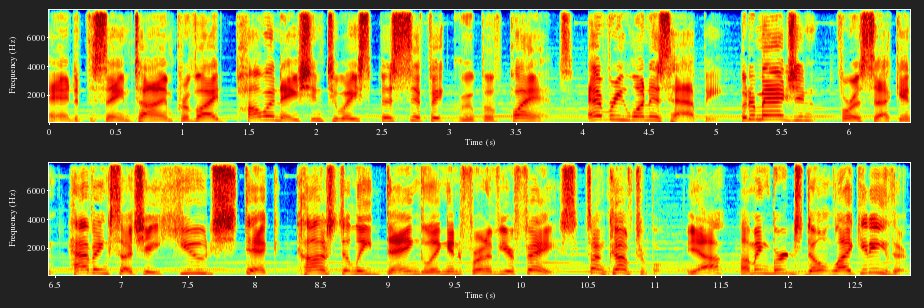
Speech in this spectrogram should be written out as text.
and at the same time provide pollination to a specific group of plants. Everyone is happy, but imagine Imagine, for a second, having such a huge stick constantly dangling in front of your face. It's uncomfortable. Yeah, hummingbirds don't like it either.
